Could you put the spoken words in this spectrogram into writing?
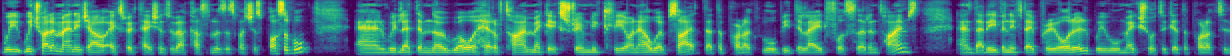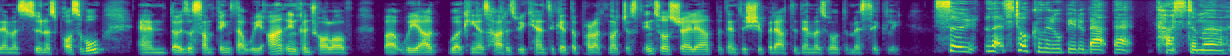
we we try to manage our expectations with our customers as much as possible, and we let them know well ahead of time. Make it extremely clear on our website that the product will be delayed for certain times, and that even if they pre-ordered, we will make sure to get the product to them as soon as possible. And those are some things that we aren't in control of, but we are working as hard as we can to get the product not just into Australia, but then to ship it out to them as well domestically. So let's talk a little bit about that customer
